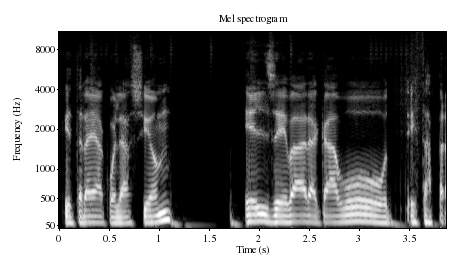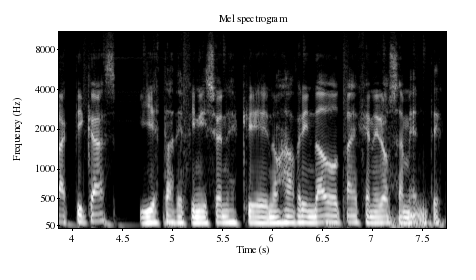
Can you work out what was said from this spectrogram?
que trae a colación el llevar a cabo estas prácticas y estas definiciones que nos has brindado tan generosamente.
